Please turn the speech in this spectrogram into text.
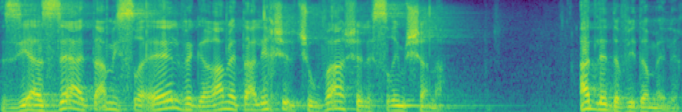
זעזע את עם ישראל וגרם לתהליך של תשובה של עשרים שנה. עד לדוד המלך.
